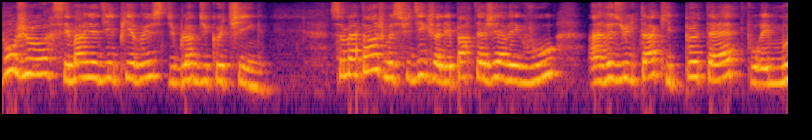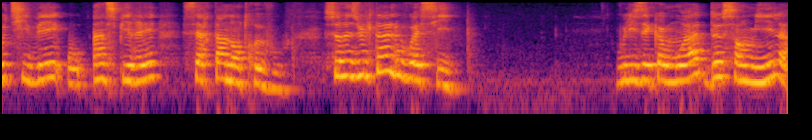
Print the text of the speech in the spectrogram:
Bonjour, c'est Marie-Odile Pyrrhus du blog du coaching. Ce matin, je me suis dit que j'allais partager avec vous un résultat qui peut-être pourrait motiver ou inspirer certains d'entre vous. Ce résultat, le voici. Vous lisez comme moi 200 000.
